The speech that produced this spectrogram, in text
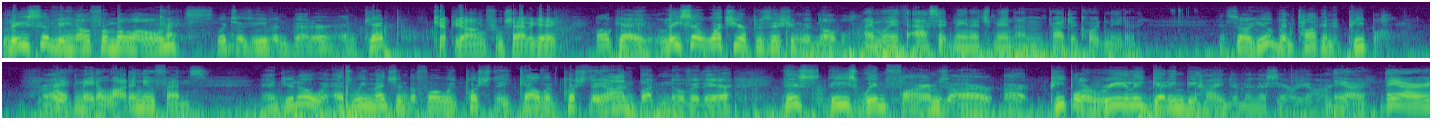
Lisa Vino from Malone, Correct. which is even better. And Kip. Kip Young from Chateaugay. Okay, Lisa, what's your position with Noble? I'm with Asset Management. I'm project coordinator. And so you've been talking to people, right? I've made a lot of new friends. And you know, as we mentioned before, we pushed the Calvin pushed the on button over there. This these wind farms are are people are really getting behind them in this area, aren't they? They are. They are.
